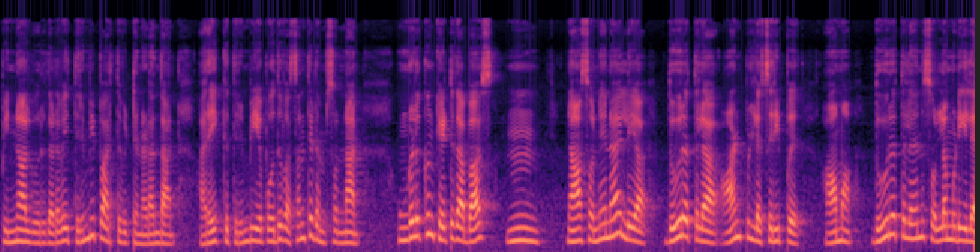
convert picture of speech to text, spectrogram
பின்னால் ஒரு தடவை திரும்பி பார்த்துவிட்டு நடந்தான். அறைக்கு திரும்பிய போது வசந்திடம் சொன்னான் உங்களுக்கும் கேட்டுதா பாஸ்? ம் நான் சொன்னேனா இல்லையா? தூரத்தில் ஆண் பிள்ளை சிரிப்பு. ஆமாம் தூரத்துலன்னு சொல்ல முடியல.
